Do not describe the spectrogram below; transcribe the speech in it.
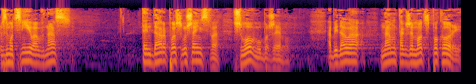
wzmocniła w nas ten dar posłuszeństwa Słowu Bożemu, aby dała nam także moc pokory.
